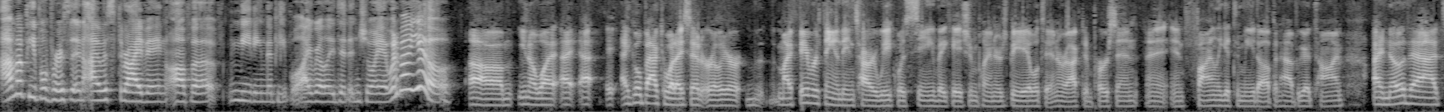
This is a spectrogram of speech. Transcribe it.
I'm a people person. I was thriving off of meeting the people. I really did enjoy it. What about you? Um, you know what? I, I I go back to what I said earlier. My favorite thing in the entire week was seeing vacation planners be able to interact in person and, and finally get to meet up and have a good time. I know that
